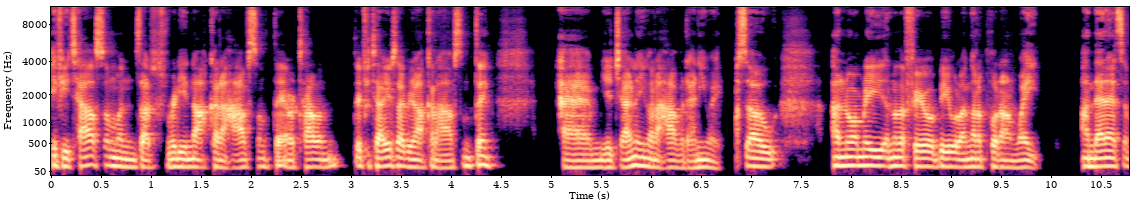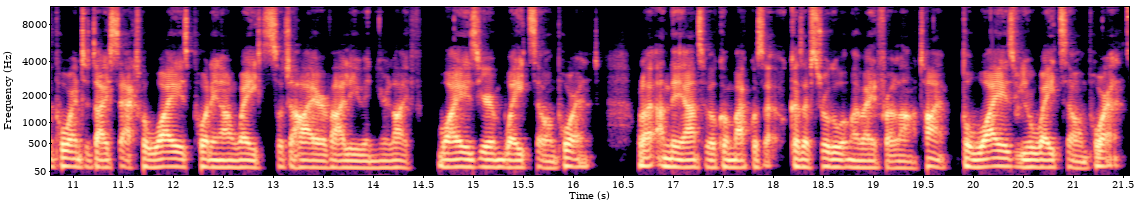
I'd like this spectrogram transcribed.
if you tell someone that's really not going to have something, or tell them if you tell yourself you're not going to have something, um, you're generally going to have it anyway. So And normally another fear would be, well, I'm going to put on weight. And then it's important to dissect, well, why is putting on weight such a higher value in your life? Why is your weight so important? Well, and the answer will come back was uh, because I've struggled with my weight for a long time. But why is your weight so important?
